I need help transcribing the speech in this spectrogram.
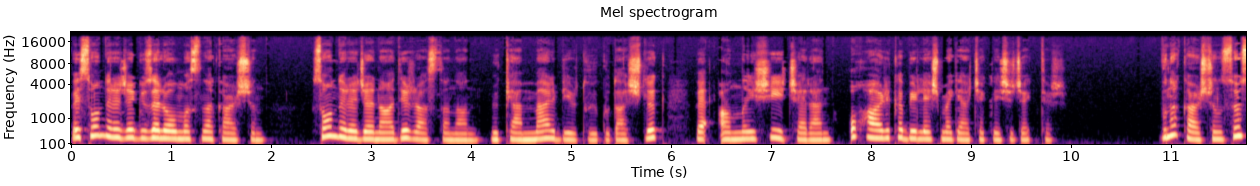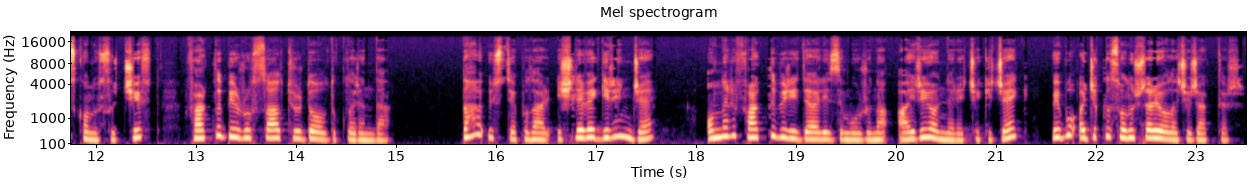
Ve son derece güzel olmasına karşın, son derece nadir rastlanan mükemmel bir duygudaşlık ve anlayışı içeren o harika birleşme gerçekleşecektir. Buna karşın söz konusu çift farklı bir ruhsal türde olduklarında, daha üst yapılar işleve girince onları farklı bir idealizm uğruna ayrı yönlere çekecek ve bu acıklı sonuçlara yol açacaktır.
